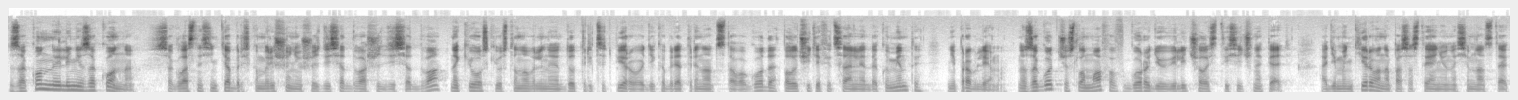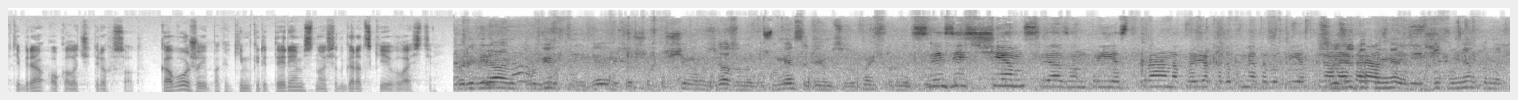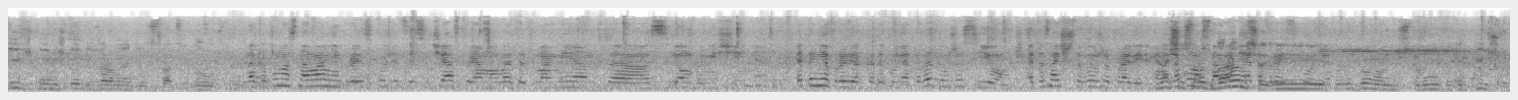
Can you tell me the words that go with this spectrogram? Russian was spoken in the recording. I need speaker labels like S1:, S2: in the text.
S1: Законно или незаконно? Согласно сентябрьскому решению 6262, на киоски, установленные до 31 декабря 2013 года, получить официальные документы не проблема. Но за год число мафов в городе увеличилось тысяч на 5, а демонтировано по состоянию на 17 октября около 400. Кого же и по каким критериям сносят городские власти?
S2: Перевіряємо пробірку, дивимося, що з чим воно зв'язано, документи дивимося з одної сторони.
S3: В связи с чем связан приезд крана, проверка документов и приезд
S2: В
S3: крана,
S2: зв'язку
S3: это разные
S2: документ, з
S3: вещи.
S2: документами Київської міської державної адміністрації. Благоустрою.
S3: На каком основании происходит сейчас, прямо в этот момент, э, съем помещения? Это не проверка документов, это уже съем. Это значит, что вы уже проверили.
S2: Ми
S3: На
S2: зараз
S3: каком основании
S2: розберемося
S3: это
S2: і
S3: происходит?
S2: повідомимо стороні потерпівшого.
